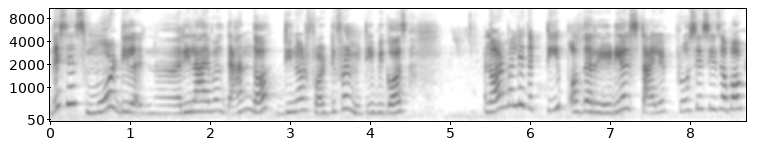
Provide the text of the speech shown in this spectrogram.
this is more uh, reliable than the dinner fork deformity because Normally the tip of the radial styloid process is about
